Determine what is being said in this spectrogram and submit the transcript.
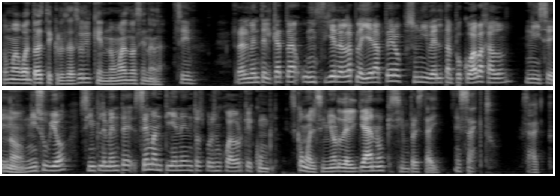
Cómo ha aguantado este Cruz Azul que nomás no hace nada. Sí. Realmente el Cata, un fiel a la playera, pero su nivel tampoco ha bajado, ni se No. ni subió, simplemente se mantiene, entonces por eso es un jugador que cumple. Es como el señor del llano que siempre está ahí. Exacto. Exacto.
